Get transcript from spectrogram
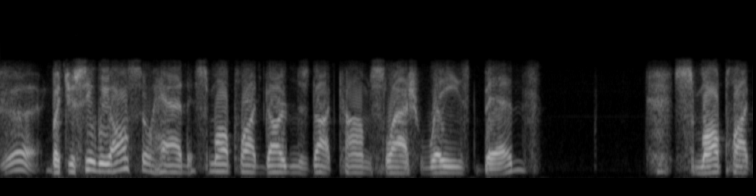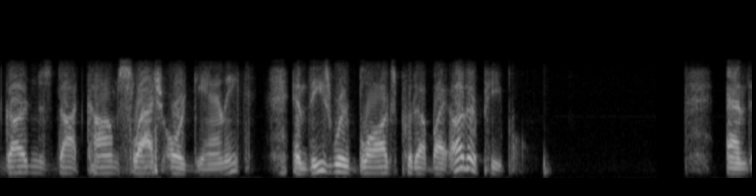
Good. But you see, we also had smallplotgardens.com slash raised beds, smallplotgardens.com slash organic, and these were blogs put up by other people. And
